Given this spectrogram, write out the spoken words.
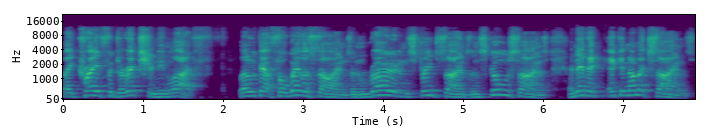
They crave for direction in life. They look out for weather signs and road and street signs and school signs and economic signs.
